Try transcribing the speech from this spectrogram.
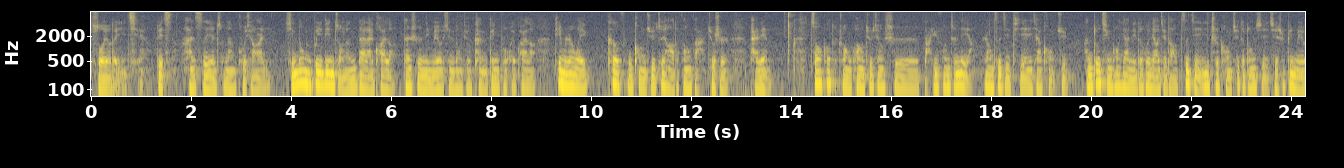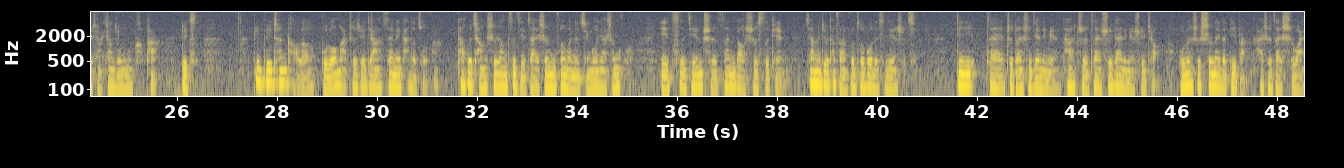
所有的一切。”对此，汉斯也只能苦笑而已。行动不一定总能带来快乐，但是你没有行动，就肯定不会快乐。Tim 认为，克服恐惧最好的方法就是排练。糟糕的状况就像是打预防针那样，让自己体验一下恐惧。很多情况下，你都会了解到自己一直恐惧的东西，其实并没有想象中那么可怕。对此，并非参考了古罗马哲学家塞内卡的做法，他会尝试让自己在身无分文的情况下生活，一次坚持三到十四天。下面就是他反复做过的几件事情：第一，在这段时间里面，他只在睡袋里面睡觉，无论是室内的地板还是在室外；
